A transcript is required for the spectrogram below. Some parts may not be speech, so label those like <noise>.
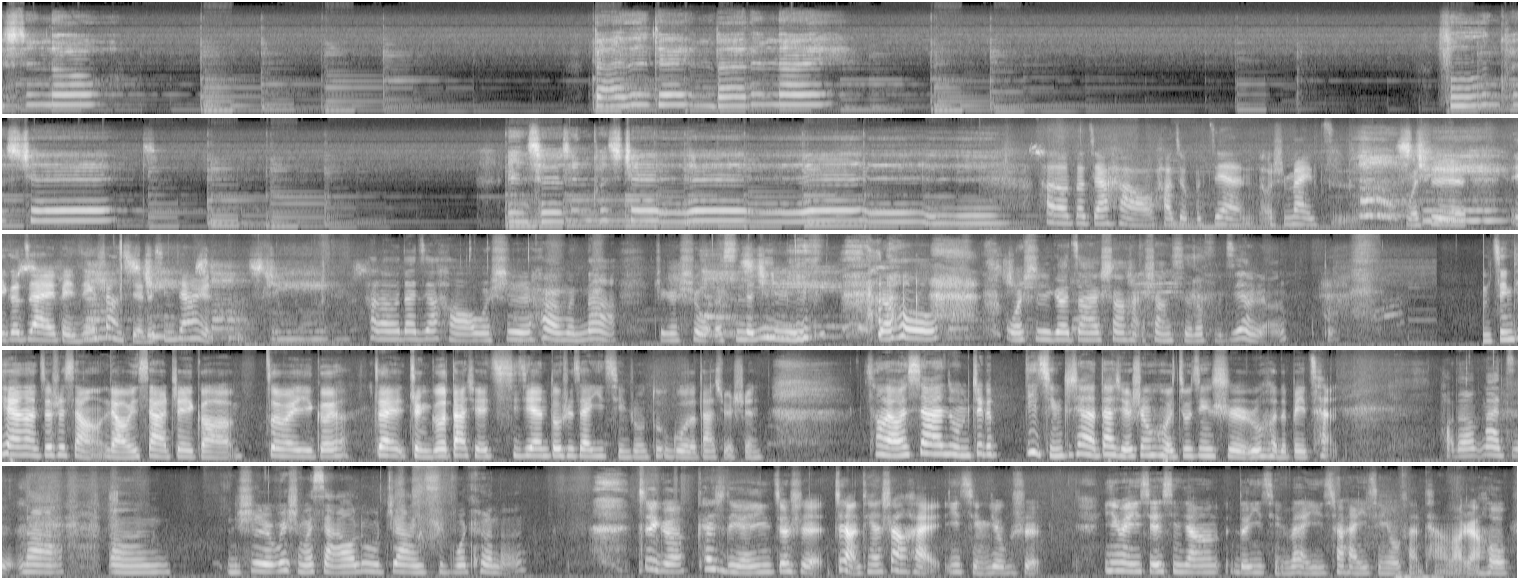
used to know. By the day and by the night. Full of questions. Answers and questions. Hello，大家好，好久不见，我是麦子， <laughs> 我是一个在北京上学的新疆人。Hello，大家好，我是赫尔蒙娜，这个是我的新的艺名。然后，我是一个在上海上学的福建人。对我们今天呢，就是想聊一下这个作为一个在整个大学期间都是在疫情中度过的大学生，想聊一下我们这个疫情之下的大学生活究竟是如何的悲惨。好的，麦子，那，嗯，你是为什么想要录这样一期播客呢？这个开始的原因就是这两天上海疫情又不是因为一些新疆的疫情外溢，上海疫情又反弹了。然后，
